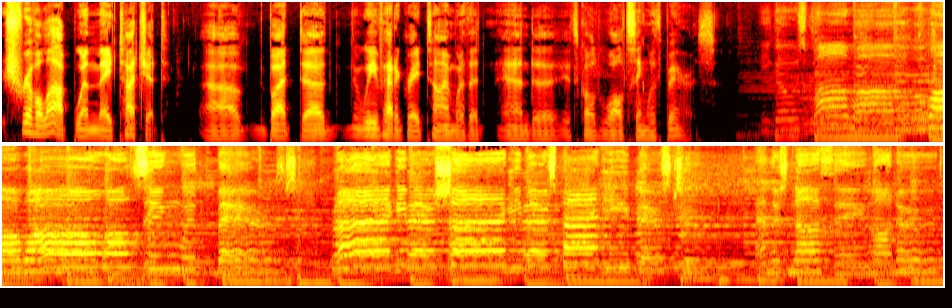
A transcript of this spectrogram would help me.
shrivel up when they touch it. Uh, but uh, we've had a great time with it, and uh, it's called Waltzing with Bears. Goes wah wah wah wah wah waltzing with bears, raggy bears, shaggy bears, baggy bears too. And there's nothing on earth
